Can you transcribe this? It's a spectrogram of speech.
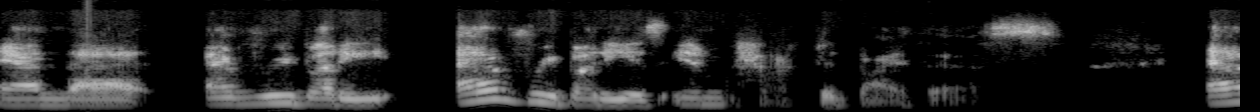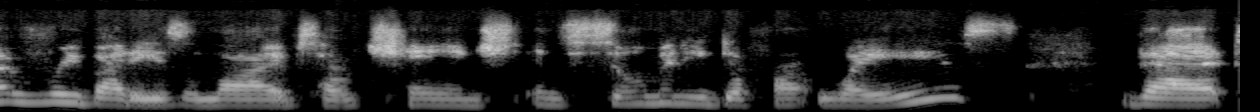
and that everybody everybody is impacted by this. Everybody's lives have changed in so many different ways that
